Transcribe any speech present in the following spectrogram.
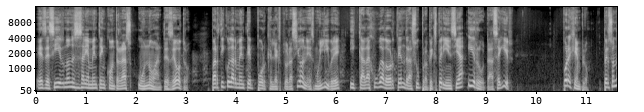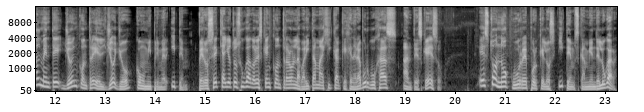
es decir, no necesariamente encontrarás uno antes de otro, particularmente porque la exploración es muy libre y cada jugador tendrá su propia experiencia y ruta a seguir. Por ejemplo, personalmente yo encontré el yo-yo como mi primer ítem, pero sé que hay otros jugadores que encontraron la varita mágica que genera burbujas antes que eso. Esto no ocurre porque los ítems cambien de lugar,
